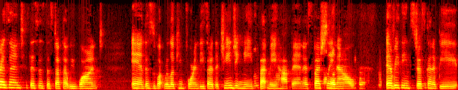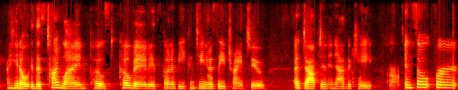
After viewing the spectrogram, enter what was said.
present. This is the stuff that we want. And this is what we're looking for. And these are the changing needs that may happen especially now. Everything's just going to be you know in this timeline post covid it's going to be continuously trying to adapt and, and advocate. And so for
